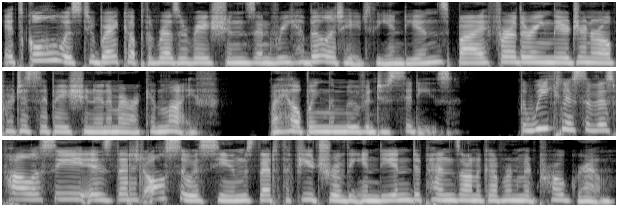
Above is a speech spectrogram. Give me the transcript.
Its goal was to break up the reservations and rehabilitate the Indians by furthering their general participation in American life, by helping them move into cities. The weakness of this policy is that it also assumes that the future of the Indian depends on a government program.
